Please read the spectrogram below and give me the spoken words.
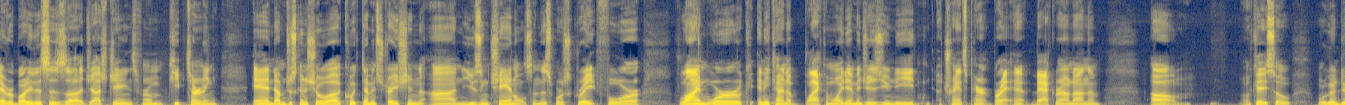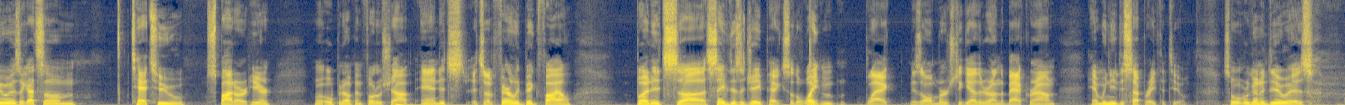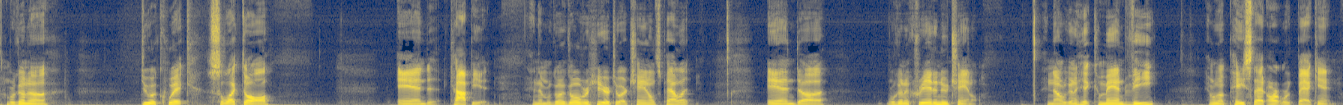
Hey everybody, this is uh, Josh Janes from Keep Turning, and I'm just going to show a quick demonstration on using channels, and this works great for line work, any kind of black and white images you need a transparent eh, background on them. Um, okay, so what we're going to do is I got some tattoo spot art here. We'll open up in Photoshop, and it's it's a fairly big file, but it's uh, saved as a JPEG, so the white and black is all merged together on the background and we need to separate the two. So what we're going to do is we're going to do a quick select all and copy it. And then we're going to go over here to our channels palette and uh, we're going to create a new channel. And now we're going to hit Command V and we're going to paste that artwork back in.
